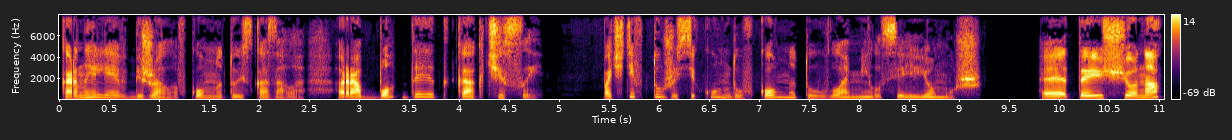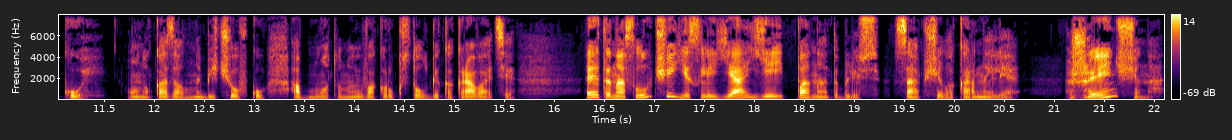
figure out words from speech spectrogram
Корнелия вбежала в комнату и сказала «Работает как часы». Почти в ту же секунду в комнату вломился ее муж. «Это еще на кой?» — он указал на бечевку, обмотанную вокруг столбика кровати. «Это на случай, если я ей понадоблюсь», — сообщила Корнелия. «Женщина?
